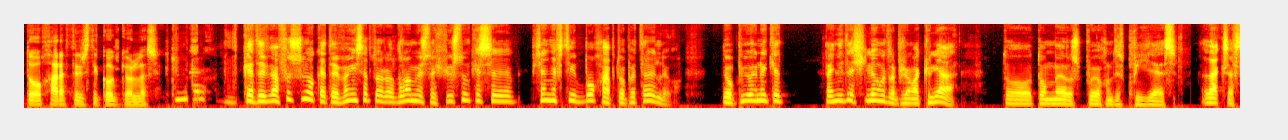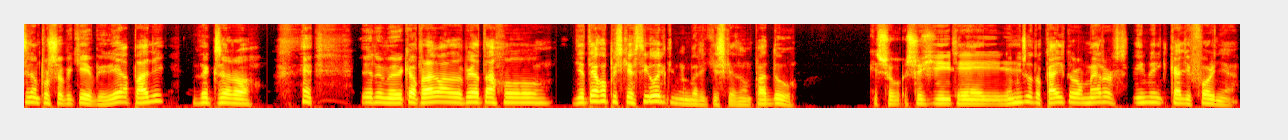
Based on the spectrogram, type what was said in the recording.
το χαρακτηριστικό κιόλας. Κατε, αφού σου λέω, κατεβαίνεις από το αεροδρόμιο στο Houston και σε πιάνει αυτή η μπόχα από το πετρέλαιο. Το οποίο είναι και 50 χιλιόμετρα πιο μακριά το, το μέρος που έχουν τις πηγές. Εντάξει, αυτή ήταν προσωπική εμπειρία. Πάλι δεν ξέρω. είναι μερικά πράγματα τα οποία τα έχω. Γιατί έχω επισκεφτεί όλη την Αμερική σχεδόν, παντού. Και σου, σου έχει. Νομίζω το καλύτερο μέρος είναι η Καλιφόρνια.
